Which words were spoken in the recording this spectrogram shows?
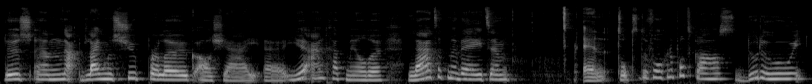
Dus um, nou, het lijkt me super leuk als jij uh, je aan gaat melden. Laat het me weten. En tot de volgende podcast. Doei doei!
